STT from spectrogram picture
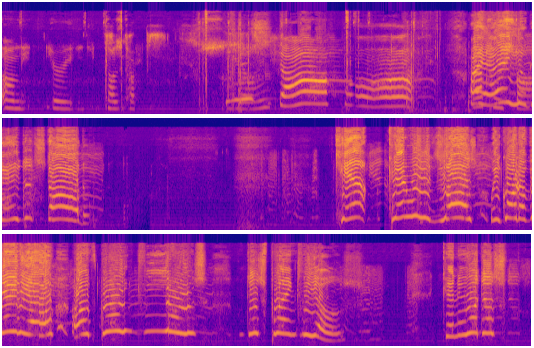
Um your cause car. Stop! I can hate you, guys. Just stop! Can't, can we just record a video of playing trios? Just playing trios. Can you just,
